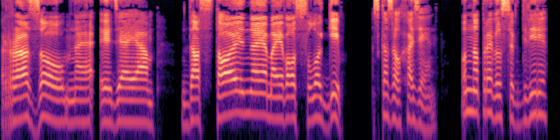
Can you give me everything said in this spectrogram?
«Разумная идея», «Достойная моего слуги», — сказал хозяин. Он направился к двери,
